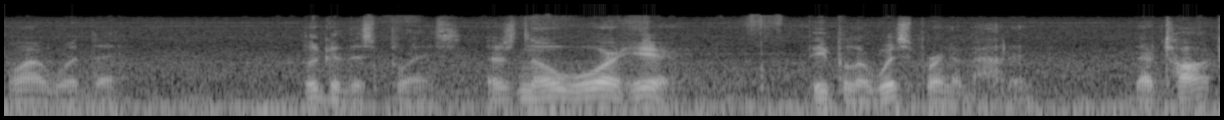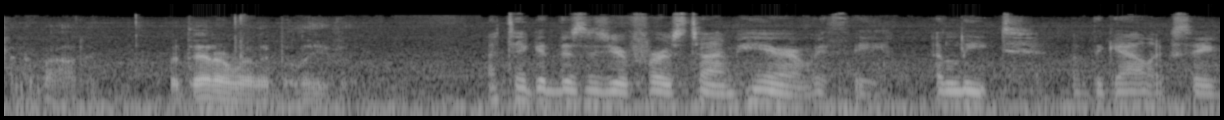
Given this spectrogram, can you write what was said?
Why would they? Look at this place. There's no war here. People are whispering about it. They're talking about it, but they don't really believe it. I take it this is your first time here with the elite of the galaxy.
